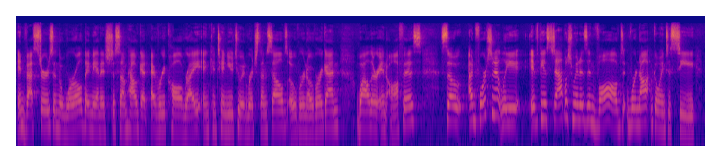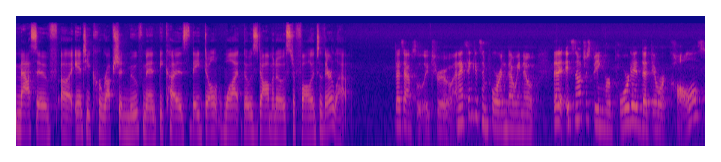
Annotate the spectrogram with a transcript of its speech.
investors in the world. They manage to somehow get every call right and continue to enrich themselves over and over again while they're in office. So, unfortunately, if the establishment is involved, we're not going to see massive uh, anti corruption movement because they don't want those dominoes to fall into their lap. That's absolutely true. And I think it's important that we note that it's not just being reported that there were calls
